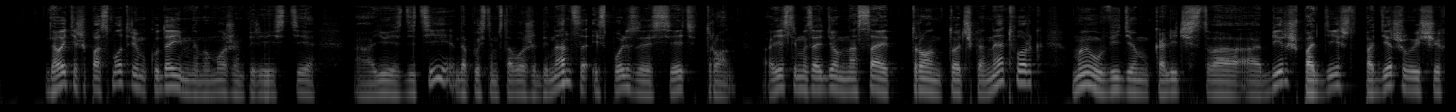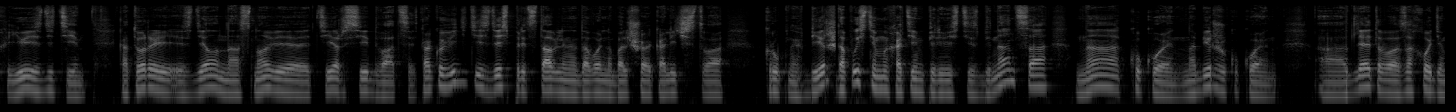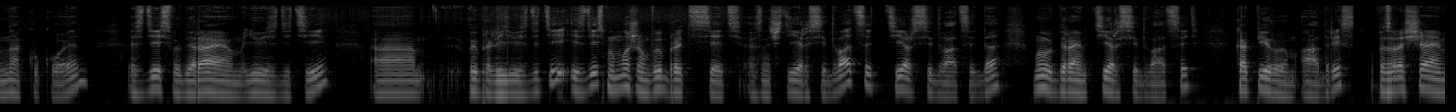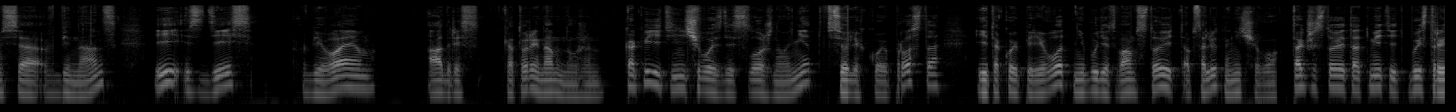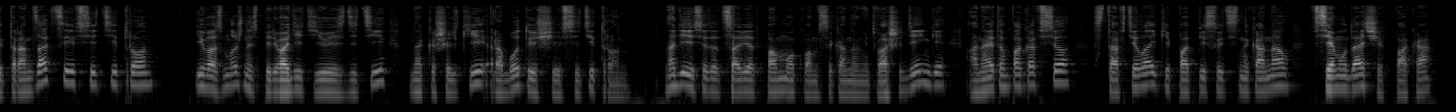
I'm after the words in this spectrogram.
Давайте же посмотрим, куда именно мы можем перевести а, USDT, допустим, с того же Binance, используя сеть Tron. А если мы зайдем на сайт tron.network, мы увидим количество а, бирж, поддерживающих USDT, который сделан на основе TRC20. Как вы видите, здесь представлено довольно большое количество крупных бирж. Допустим, мы хотим перевести с Binance на KuCoin, на биржу KuCoin. Для этого заходим на KuCoin, здесь выбираем USDT, выбрали USDT, и здесь мы можем выбрать сеть, значит, ERC20, TRC20, да, мы выбираем TRC20, копируем адрес, возвращаемся в Binance, и здесь вбиваем адрес, который нам нужен. Как видите, ничего здесь сложного нет, все легко и просто, и такой перевод не будет вам стоить абсолютно ничего. Также стоит отметить быстрые транзакции в сети Tron, и возможность переводить USDT на кошельки, работающие в сети Tron. Надеюсь, этот совет помог вам сэкономить ваши деньги. А на этом пока все. Ставьте лайки, подписывайтесь на канал. Всем удачи, пока!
